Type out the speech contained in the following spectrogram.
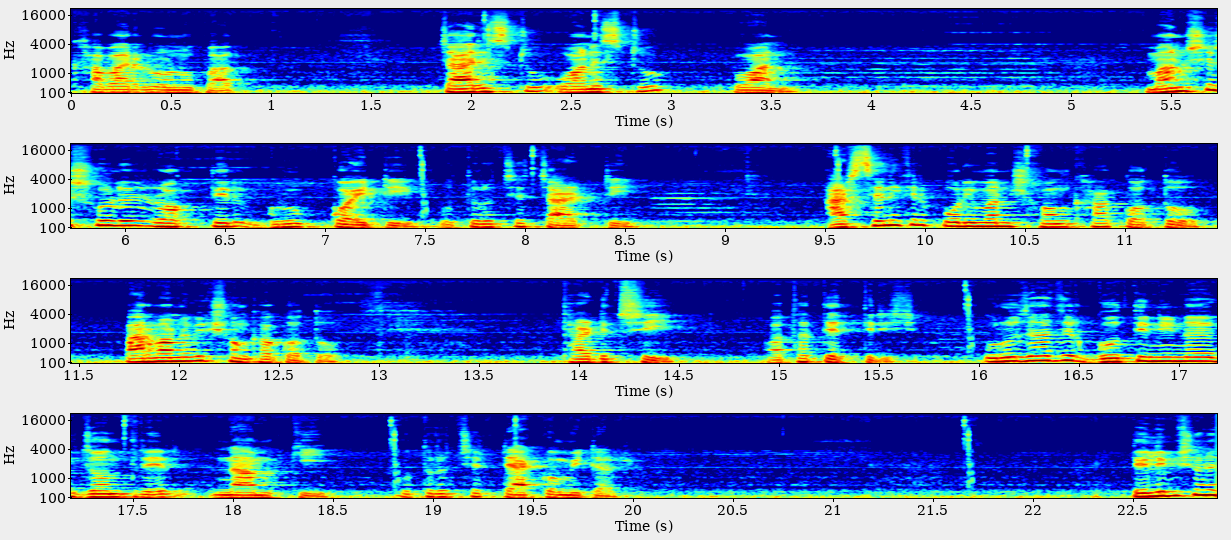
খাবারের অনুপাত চার is to one is to one. মানুষের শরীরের রক্তের গ্রুপ কয়টি? উত্তর হচ্ছে চারটি। আর্সেনিকের পরিমাণ সংখ্যা কত? পারমাণবিক সংখ্যা কত? থার্টি থ্রি অর্থাৎ তেত্রিশ। উড়োজাহাজের গতি নির্ণায়ক যন্ত্রের নাম কি? উত্তর হচ্ছে ট্যাকোমিটার। টেলিভিশনে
